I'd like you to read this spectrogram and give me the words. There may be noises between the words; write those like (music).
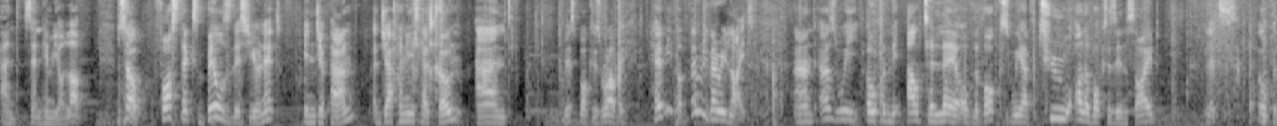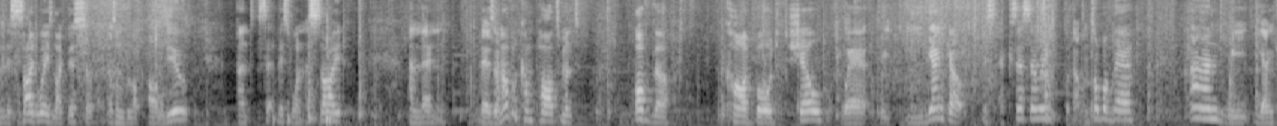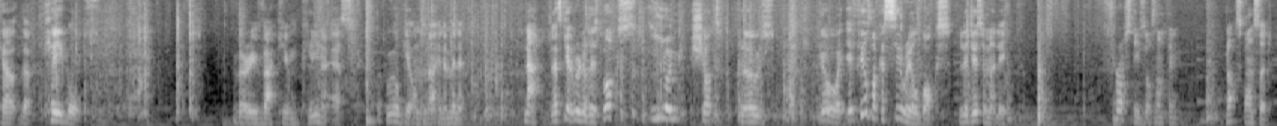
and send him your love. So, Fostex builds this unit in Japan, a Japanese headphone, and this box is rather heavy but very, very light. And as we open the outer layer of the box, we have two other boxes inside. Let's open this sideways like this so that it doesn't block our view and set this one aside. And then there's another compartment of the cardboard shell where we yank out this accessory, put that on top of there, and we yank out the cables. Very vacuum cleaner-esque, but we will get onto that in a minute. Now, let's get rid of this box. Yoink, shut, close, go away. It feels like a cereal box, legitimately. Frosties or something. Not sponsored.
